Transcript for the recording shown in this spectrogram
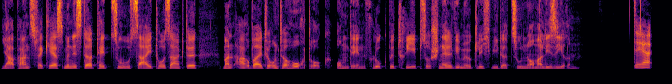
Japans Verkehrsminister Tetsu Saito sagte, man arbeite unter Hochdruck, um den Flugbetrieb so schnell wie möglich wieder zu normalisieren. Der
